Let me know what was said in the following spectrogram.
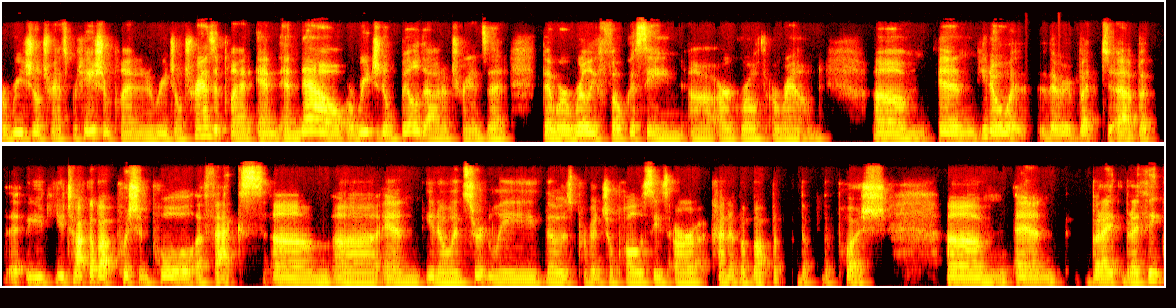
a regional transportation plan and a regional transit plan, and, and now a regional build out of transit that we're really focusing uh, our growth around. Um, and you know there but uh, but uh, you, you talk about push and pull effects um, uh, and you know and certainly those provincial policies are kind of about the, the, the push um, and but I but I think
